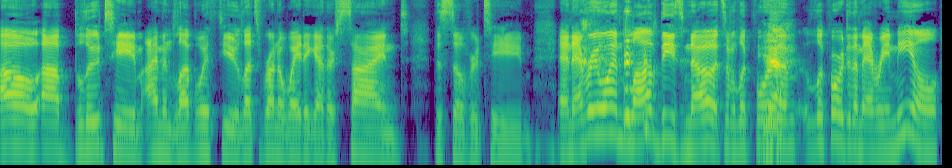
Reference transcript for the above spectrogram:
"Oh, uh, blue team, I'm in love with you. Let's run away together." Signed, the silver team, and everyone loved these notes and would look forward Yeah. to them, look forward to them every meal.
